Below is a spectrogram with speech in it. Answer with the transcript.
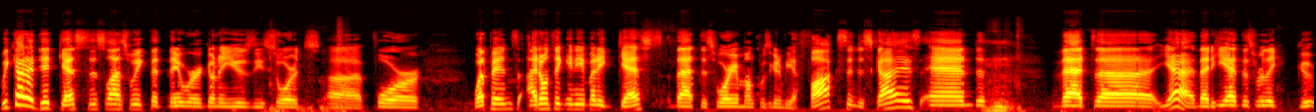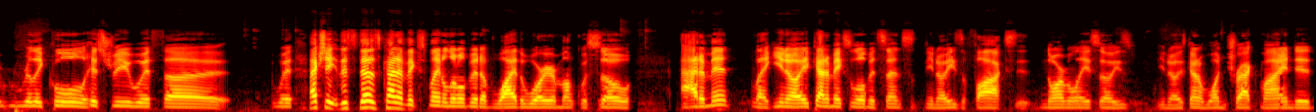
we kind of did guess this last week that they were going to use these swords uh for weapons i don't think anybody guessed that this warrior monk was going to be a fox in disguise and Mhm. that uh, yeah, that he had this really good, really cool history with uh, with actually this does kind of explain a little bit of why the warrior monk was so adamant. Like you know, it kind of makes a little bit sense. You know, he's a fox normally, so he's you know he's kind of one track minded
